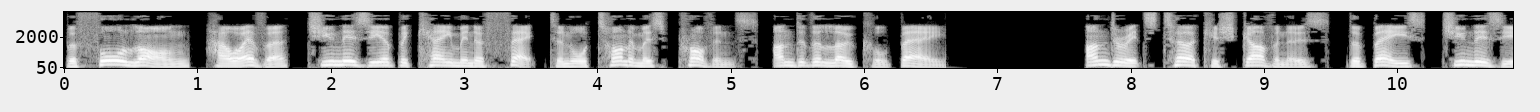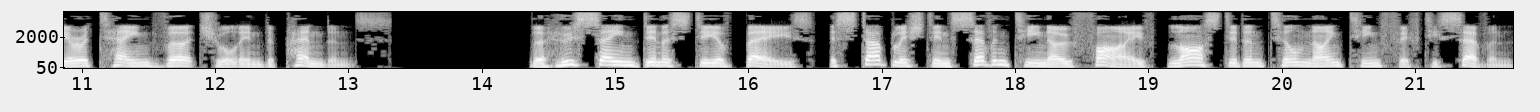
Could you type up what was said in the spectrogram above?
Before long, however, Tunisia became in effect an autonomous province, under the local bey. Under its Turkish governors, the beys, Tunisia attained virtual independence. The Hussein dynasty of Beys, established in 1705, lasted until 1957.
